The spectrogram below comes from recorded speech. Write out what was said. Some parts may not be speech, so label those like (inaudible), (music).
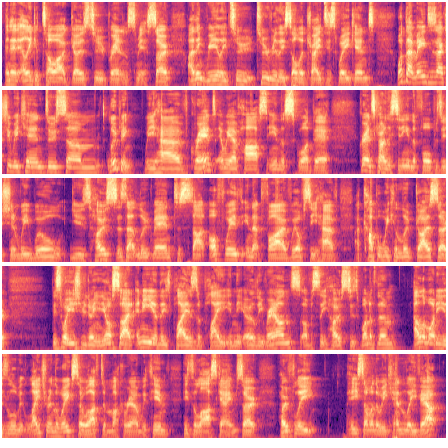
And then Eli Katoa goes to Brandon Smith. So I think really two two really solid trades this weekend. What that means is actually we can do some looping. We have Grant and we have Haas in the squad there. Grant's currently sitting in the four position. We will use hosts as that loop man to start off with in that five. We obviously have a couple we can loop guys, so this is what you should be doing on your side. Any of these players that play in the early rounds, obviously host is one of them. Alamoti is a little bit later in the week, so we'll have to muck around with him. He's the last game, so hopefully he's someone that we can leave out.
